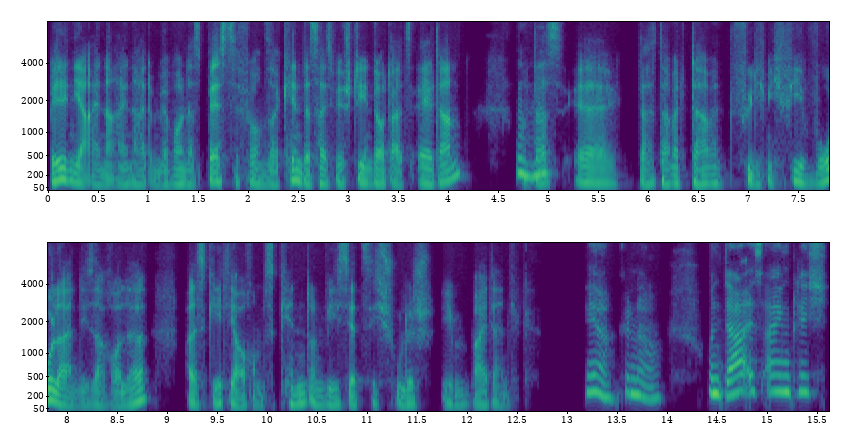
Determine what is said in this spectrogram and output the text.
bilden ja eine Einheit und wir wollen das Beste für unser Kind. Das heißt, wir stehen dort als Eltern und mhm. das, äh, das, damit, damit fühle ich mich viel wohler in dieser Rolle, weil es geht ja auch ums Kind und wie es jetzt sich schulisch eben weiterentwickelt. Ja, genau. Und da ist eigentlich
